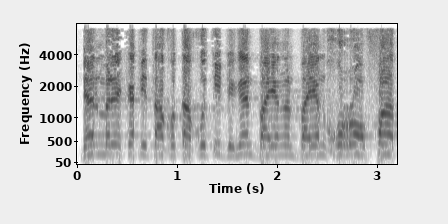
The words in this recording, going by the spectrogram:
Dan mereka ditakut-takuti dengan bayangan-bayangan khurafat.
